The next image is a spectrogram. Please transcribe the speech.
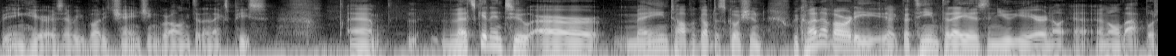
being here is everybody changing growing to the next piece um l- let's get into our main topic of discussion. We kind of already like the theme today is the new year and all, uh, and all that but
